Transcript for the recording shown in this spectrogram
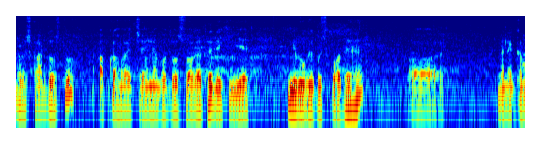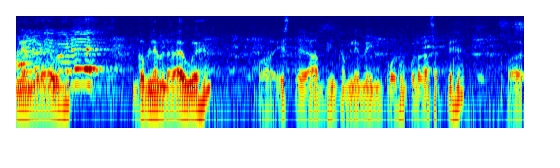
नमस्कार दोस्तों, आपका हमारे चैनल में बहुत बहुत स्वागत है। देखिए, ये नींबू के कुछ पौधे हैं और मैंने गमले में लगाए हुए हैं। गमले में लगाए हुए हैं और इस तरह आप भी गमले में इन पौधों को लगा सकते हैं और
